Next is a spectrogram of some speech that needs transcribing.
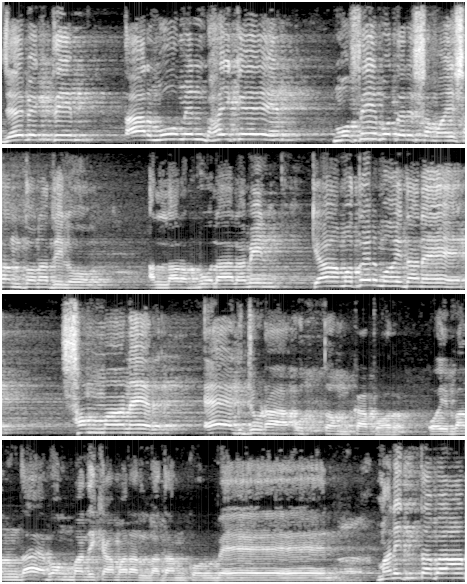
যে ব্যক্তি তার মুমিন ভাইকে মুসিবতের সময় সান্ত্বনা দিল আল্লাহ রব্বুল আলমিন কেয়ামতের ময়দানে সম্মানের এক জোড়া উত্তম কাপড় ওই বান্দা এবং বান্দিকে আমার আল্লাহ দান করবেন। মানিত্তাবাম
